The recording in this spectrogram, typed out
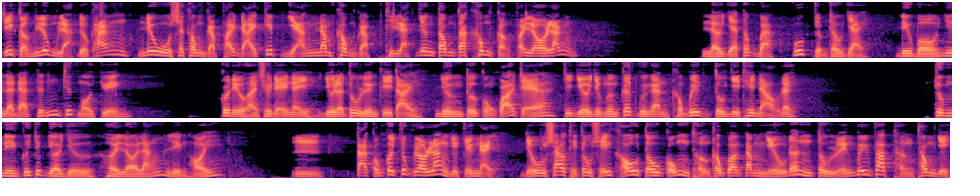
Chỉ cần lung lạc được hắn, nếu sẽ không gặp phải đại kiếp dạng năm không gặp, thì lạc dân tông ta không cần phải lo lắng. Lão giả tóc bạc vuốt chùm râu dài, điều bộ như là đã tính trước mọi chuyện. Có điều hàng sư đệ này dù là tu luyện kỳ tài, nhưng tuổi còn quá trẻ, chỉ dựa vào ngân kết nguyên anh không biết tu gì thế nào đây. Trung niên có chút do dự, hơi lo lắng liền hỏi. Ừ, ta cũng có chút lo lắng về chuyện này. Dù sao thì tu sĩ khổ tu cũng thường không quan tâm nhiều đến tu luyện bí pháp thần thông gì.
